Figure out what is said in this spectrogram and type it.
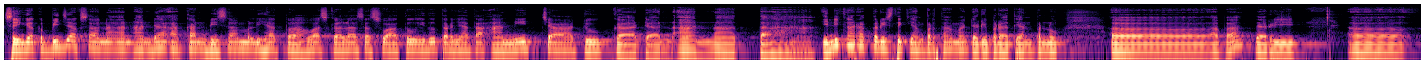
sehingga kebijaksanaan Anda akan bisa melihat bahwa segala sesuatu itu ternyata anicca, duka, dan anatta. Ini karakteristik yang pertama dari perhatian penuh uh, apa dari uh,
